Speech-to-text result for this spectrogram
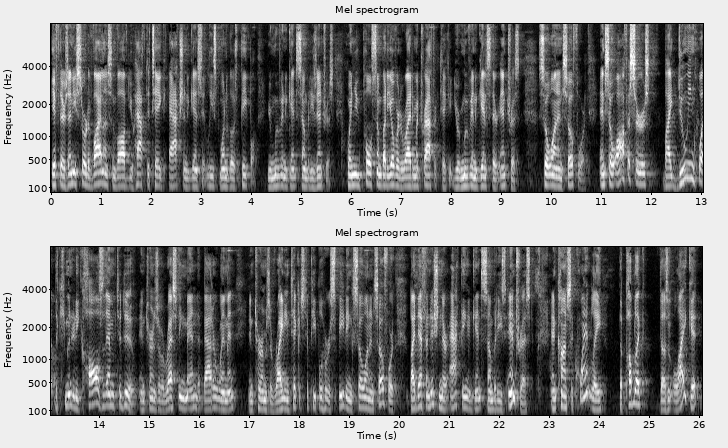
if there's any sort of violence involved, you have to take action against at least one of those people. You're moving against somebody's interest. When you pull somebody over to write them a traffic ticket, you're moving against their interest, so on and so forth. And so, officers, by doing what the community calls them to do in terms of arresting men that batter women, in terms of writing tickets to people who are speeding, so on and so forth, by definition, they're acting against somebody's interest. And consequently, the public doesn't like it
